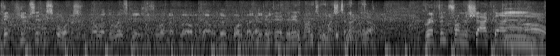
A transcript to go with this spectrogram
Vick keeps it and scores. You know what? The Redskins used to run that play all the time with their quarterback, Yeah, didn't they did. They didn't run too much tonight, though. Griffin from the shotgun. Oh,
